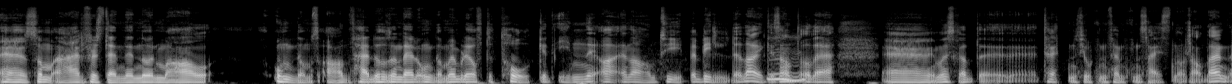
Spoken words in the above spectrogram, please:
eh, som er fullstendig normal ungdomsatferd hos en del ungdommer, blir ofte tolket inn i en annen type bilde, da, ikke sant. Og det Vi må huske at eh, 13-14-15-16-årsalderen,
